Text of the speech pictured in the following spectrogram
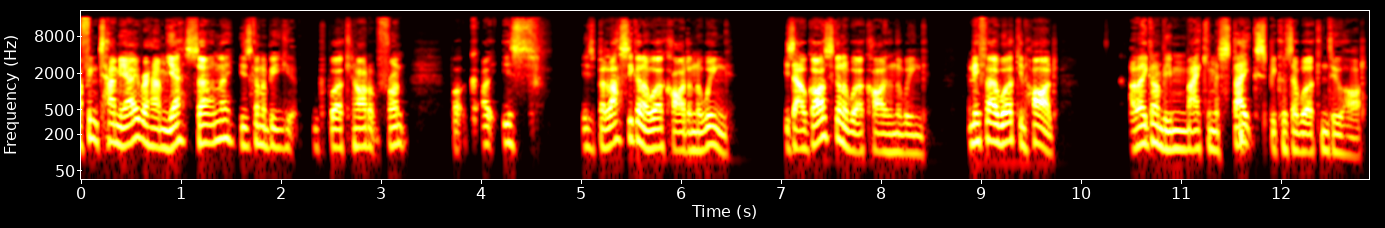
I think Tammy Abraham, yes, certainly. He's going to be working hard up front. But uh, is, is Bolasie going to work hard on the wing? Is El Ghazi going to work hard on the wing? And if they're working hard, are they going to be making mistakes because they're working too hard?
